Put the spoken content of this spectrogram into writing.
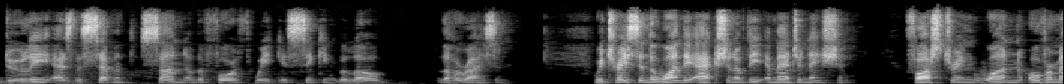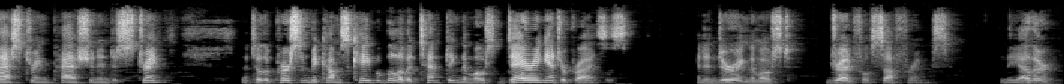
duly as the seventh sun of the fourth week is sinking below the horizon. We trace in the one the action of the imagination, fostering one overmastering passion into strength until the person becomes capable of attempting the most daring enterprises and enduring the most dreadful sufferings. In the other,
